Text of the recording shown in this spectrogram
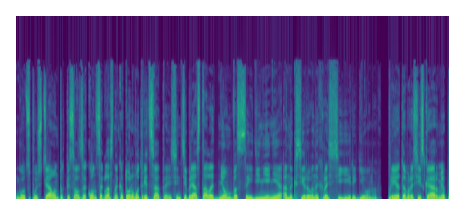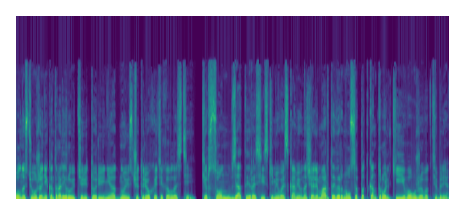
Год спустя он подписал закон, согласно которому 30 сентября стало днем воссоединения аннексированных Россией регионов. При этом российская армия полностью уже не контролирует территории ни одной из четырех этих областей. Херсон, взятый российскими войсками в начале марта, вернулся под контроль Киева уже в октябре.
